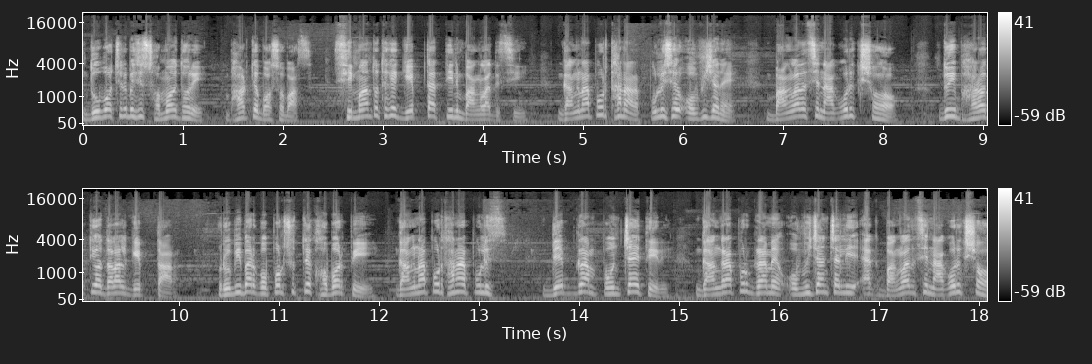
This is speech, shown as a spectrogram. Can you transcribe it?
দু বছর বেশি সময় ধরে ভারতে বসবাস। সীমান্ত থেকে গ্রেপ্তার তিন বাংলাদেশি। গাংনাপুর থানার পুলিশের অভিযানে বাংলাদেশি নাগরিক সহ দুই ভারতীয় দালাল গ্রেপ্তার। রবিবার গোপন সূত্রে খবর পেয়ে গাংনাপুর থানার পুলিশ দেবগ্রাম পঞ্চায়েতের গাংরাপুর গ্রামে অভিযান চালিয়ে এক বাংলাদেশি নাগরিক সহ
